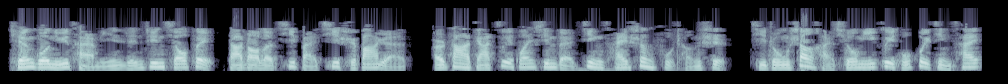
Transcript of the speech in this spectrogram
全国女彩民人均消费达到了七百七十八元，而大家最关心的竞猜胜负城市，其中上海球迷最不会竞猜，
